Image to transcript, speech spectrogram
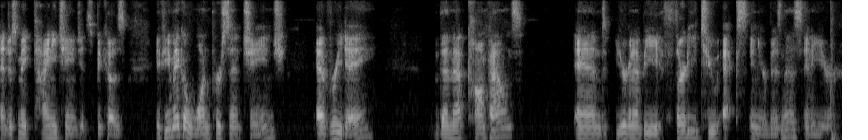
and just make tiny changes because if you make a 1% change every day, then that compounds and you're going to be 32x in your business in a year.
